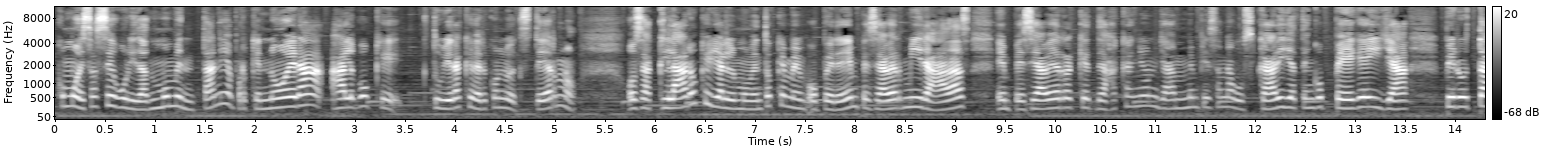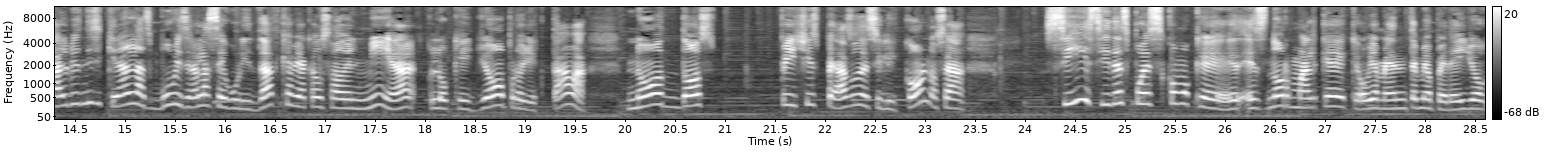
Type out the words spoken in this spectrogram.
como esa seguridad momentánea, porque no era algo que tuviera que ver con lo externo. O sea, claro que ya en el momento que me operé empecé a ver miradas, empecé a ver que, ah, cañón, ya me empiezan a buscar y ya tengo pegue y ya, pero tal vez ni siquiera eran las boobies, era la seguridad que había causado en mí, era lo que yo proyectaba, no dos pichis pedazos de silicón, o sea, sí, sí, después como que es normal que, que obviamente me operé yo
